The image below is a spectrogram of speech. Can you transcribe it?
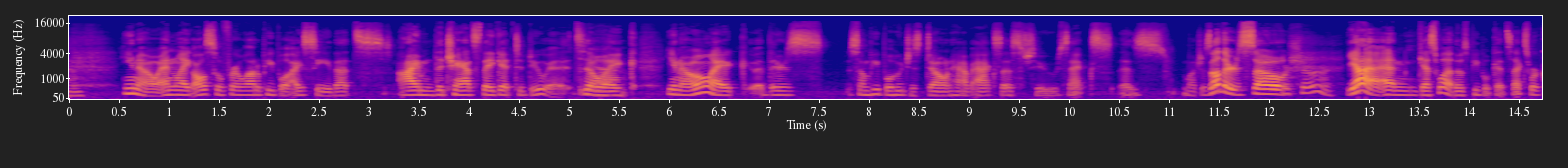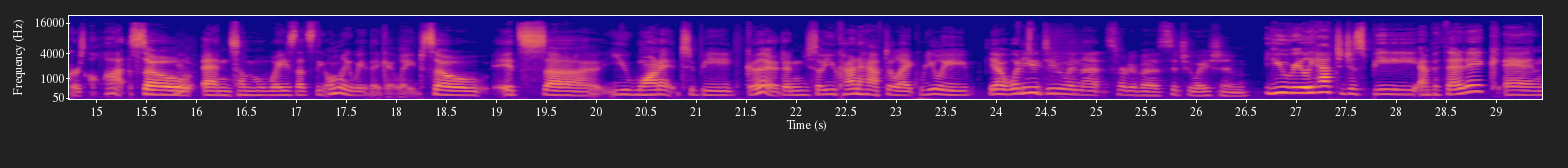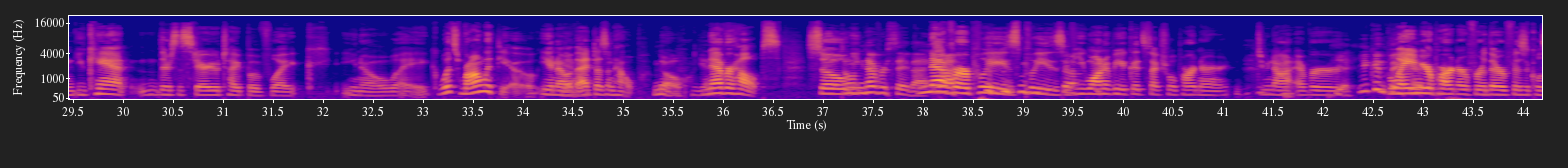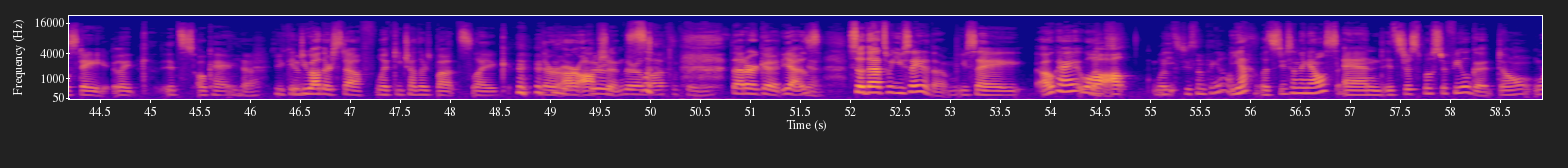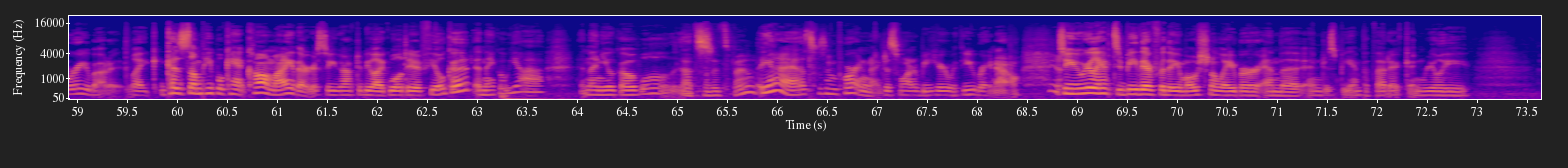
you know and like also for a lot of people i see that's i'm the chance they get to do it so Yeah. like you know like there's some people who just don't have access to sex as much as others so For sure. yeah, and guess what? Those people get sex workers a lot. So, and some ways that's the only way they get laid. So, it's uh you want it to be good, and so you kind of have to like really Yeah, what do you do in that sort of a situation? you really have to just be empathetic and you can't there's a stereotype of like, you know, like what's wrong with you? You know, Yeah. that doesn't help. No, yes. Never helps. So Don't you- never say that. Never, Yeah. please, please. If you want to be a good sexual partner, do not ever Yeah, you can blame your partner for their physical state. Like it's okay. Yeah, you, you can, can- do other stuff, lick each other's butts. Like there are There- options There, are lots of things. that are good. Yes. So that's what you say to them. You say, okay, well, Let's, I'll. Let's do something else. Yeah, let's do something else, and it's just supposed to feel good. Don't worry about it, like because some people can't come either, so you have to be like, "Well, did it feel good?" And they go, "Yeah," and then you'll go, "Well, that's, That's what it's about. yeah, that's what's important. I just want to be here with you right now. So you really have to be there for the emotional labor and the and just be empathetic and really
